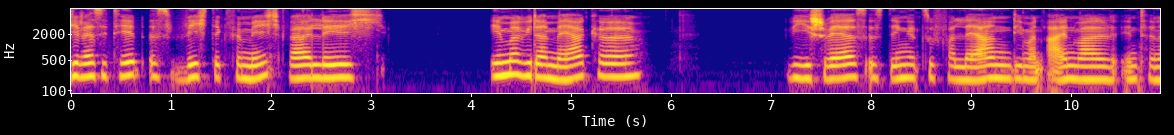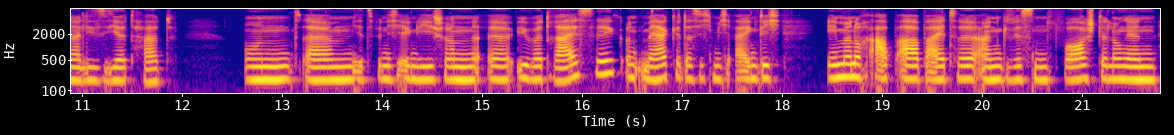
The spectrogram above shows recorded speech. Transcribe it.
Diversität ist wichtig für mich, weil ich immer wieder merke, wie schwer es ist, Dinge zu verlernen, die man einmal internalisiert hat. Und ähm, jetzt bin ich irgendwie schon äh, über 30 und merke, dass ich mich eigentlich immer noch abarbeite an gewissen Vorstellungen,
